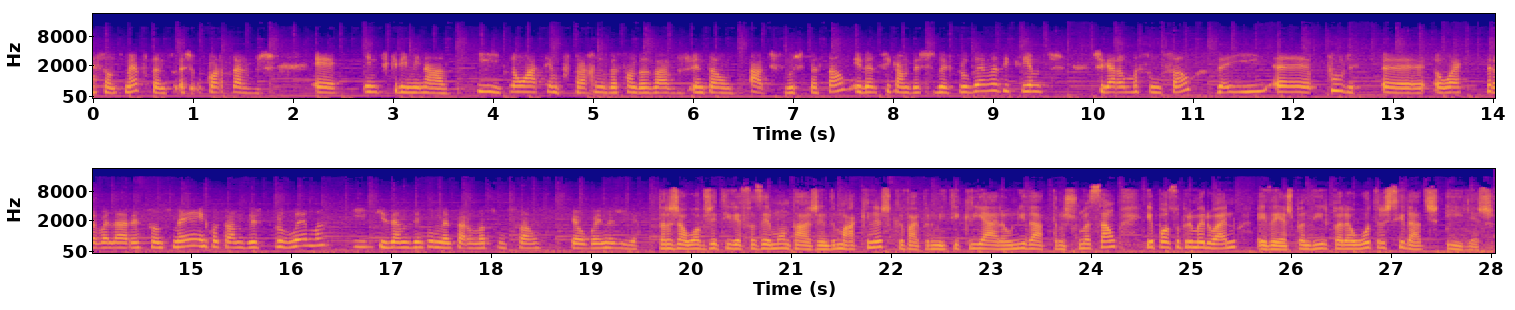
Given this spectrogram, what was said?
em São Tomé, portanto, o corte de árvores é indiscriminado e não há tempo para a renovação das árvores, então há desflorestação. Identificamos estes dois problemas e queríamos chegar a uma solução. Daí, uh, por uh, a UEC trabalhar em São Tomé, encontramos este problema e quisemos implementar uma solução que é o Boa Energia. Para já, o objetivo é fazer montagem de máquinas que vai permitir criar a unidade de transformação e, após o primeiro ano, a ideia é expandir para outras cidades e ilhas.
